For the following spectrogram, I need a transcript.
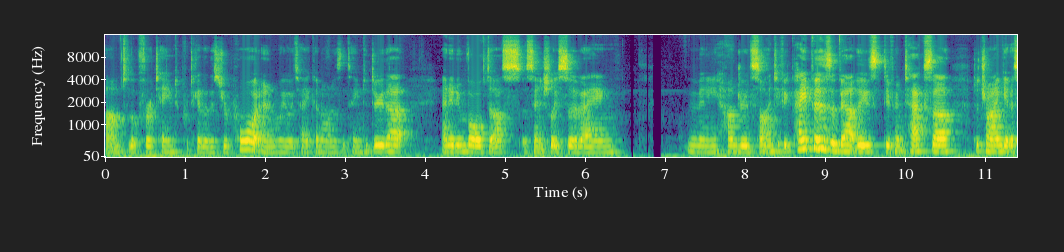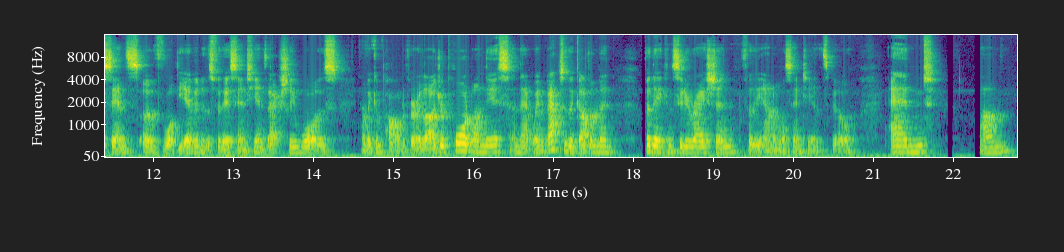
um, to look for a team to put together this report, and we were taken on as the team to do that. And it involved us essentially surveying many hundred scientific papers about these different taxa to try and get a sense of what the evidence for their sentience actually was. And we compiled a very large report on this, and that went back to the government for their consideration for the animal sentience bill. And um,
